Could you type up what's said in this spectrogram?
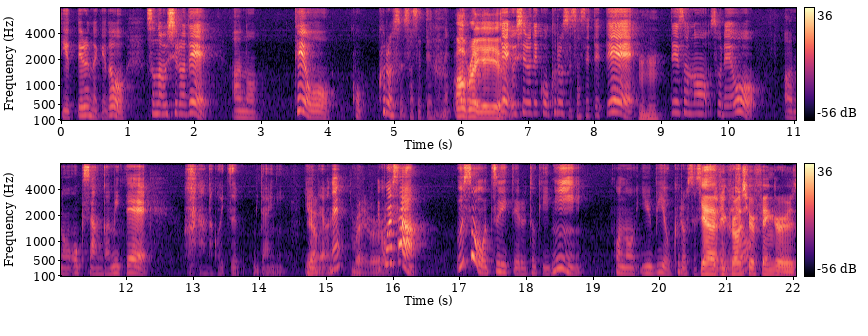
言ってるんだけどその後ろであの手をこうクロスさせてるのね Oh, right. Yeah, yeah. で後ろでこうクロスさせてて、hmm でそのそれをあの奥さんが見て「はあなんだこいつ」みたいに言うんだよね。で.これさ嘘をついてる時にこの指をクロスさせ Yeah, る if で you し cross ょ your fingers,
